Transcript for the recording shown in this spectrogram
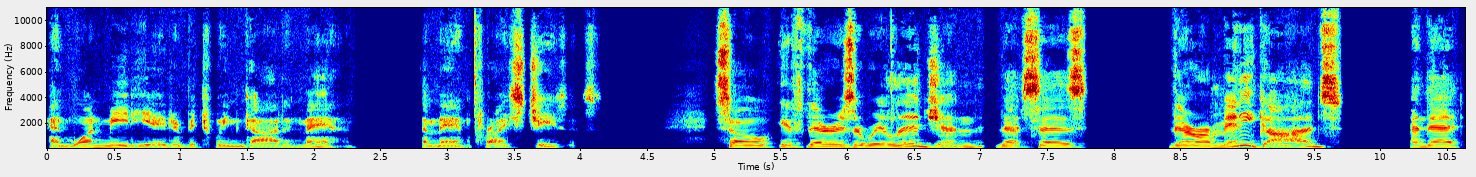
and one mediator between God and man, the man Christ Jesus. So if there is a religion that says there are many gods and that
